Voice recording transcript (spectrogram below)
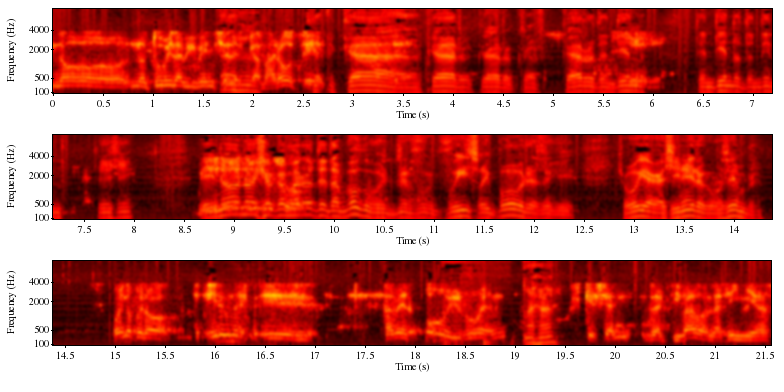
no, no tuve la vivencia del camarote. Claro, claro, claro, claro, claro, te entiendo, te entiendo, te entiendo, sí, sí. Eh, Bien, no, no, yo camarote tampoco, porque fui, soy pobre, así que yo voy a gallinero como siempre. Bueno, pero era una... eh, a ver, hoy, Rubén, Ajá. Que se han reactivado las líneas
